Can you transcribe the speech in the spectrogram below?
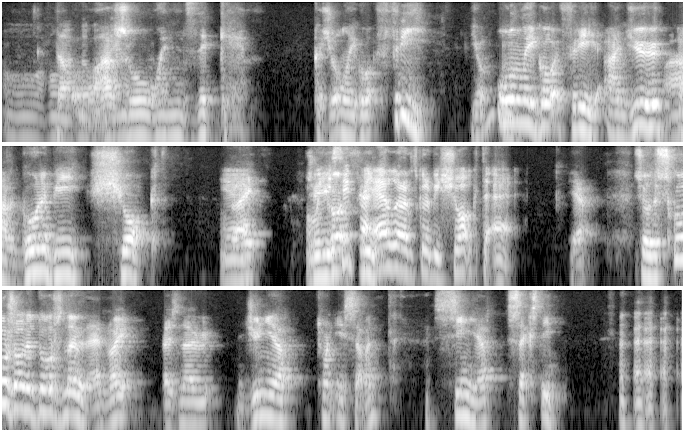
Oh, that I've not got any. Larzo wins the game because you only got three. You mm. only got three, and you Wow. are going to be shocked, Yeah. right? Well, when you said that earlier, I was going to be shocked at it. Yeah. So the scores on the doors now, then, right, is now junior 27, senior 16.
